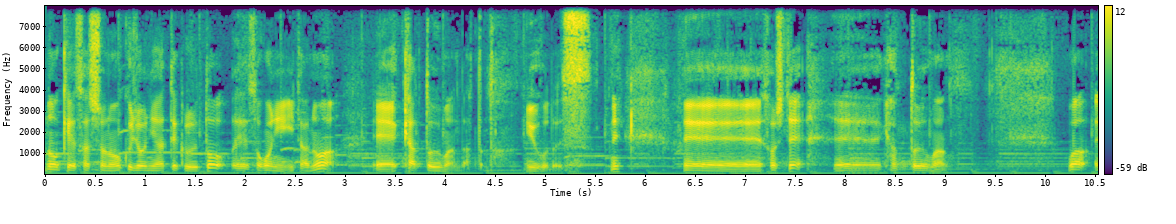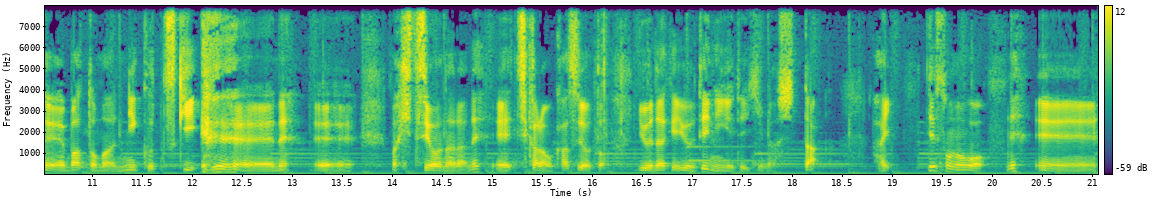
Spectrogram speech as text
の警察署の屋上にやってくると、えーそこにいたのは、えーキャットウーマンだったということです。ねえーそして、えーキャットウーマンは、えーバットマンにくっつき、え ねえーまあ、必要ならね、えー力を貸すよというだけ言うて逃げていきました。はい。で、その後、ね、え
